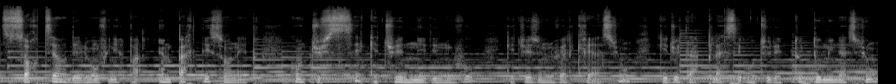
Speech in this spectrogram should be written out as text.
sortir de lui, vont finir par impacter son être. Quand tu sais que tu es né de nouveau, que tu es une nouvelle création, que Dieu t'a placé au-dessus de toute domination,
